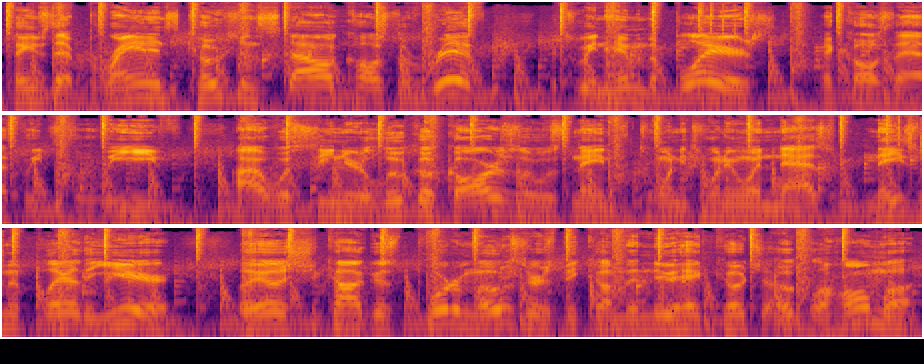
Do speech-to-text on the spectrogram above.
claims that Brannen's coaching style caused the rift between him and the players that caused the athletes to leave. Iowa senior Luka Garza was named the 2021 Naismith Player of the Year. Loyola Chicago's Porter Moser has become the new head coach of Oklahoma.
